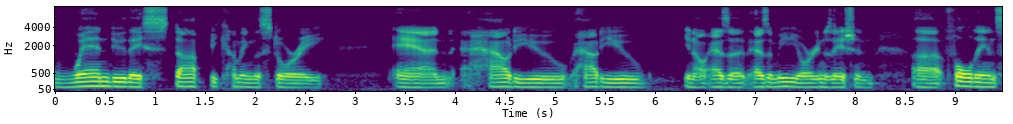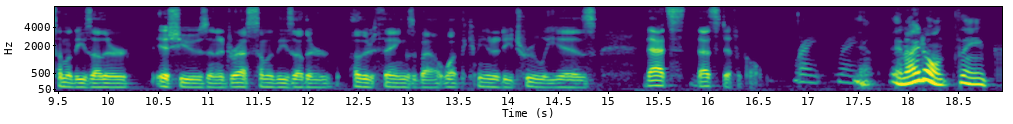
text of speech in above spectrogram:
When do they stop becoming the story, and how do you how do you you know as a as a media organization uh, fold in some of these other issues and address some of these other other things about what the community truly is? That's that's difficult. Right. Right. Yeah. And I don't think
